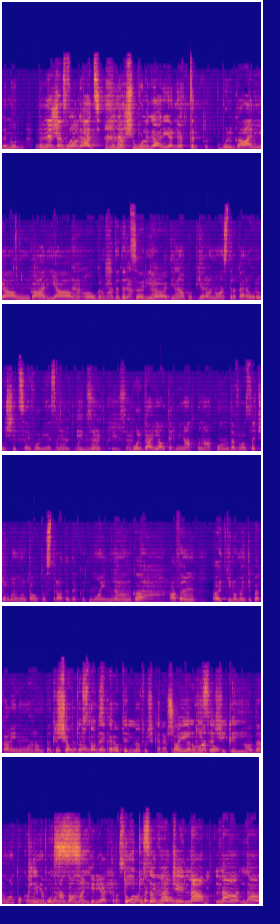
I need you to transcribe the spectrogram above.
uh, în urmă. și Bulgaria, nedezvoltați. până și Bulgaria ne-a trecut. Bulgaria, Ungaria, Da. o grămadă de Da, țări da, uh, din da, apropierea noastră care au reușit să evolueze mult mai exact, mult. exact. Bulgaria au terminat până acum de vreo 10 ori mai multe autostrade decât noi. Noi Da, încă da. avem uh, kilometri pe care îi numărăm pe Păi și degete de autostrada aia care autostrade. au terminat-o și care Și acum au e închisă dărâmat-o. și că e... Au dărâmat-o că nu e bună, posibil. doamna Chiriac, trebuie să o Totul facă se din nou. face la, la, la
